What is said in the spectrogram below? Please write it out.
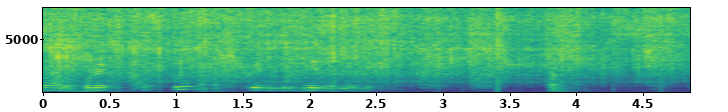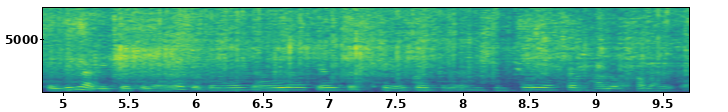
ভালো করে একটু তেল দিয়ে ভেজে নেবে। হেভি লাগে খেতে জানো তো তোমরা জানি না কেউ কেউ খেয়েছো কিনা? ভীষণ একটা ভালো খাবার এটা।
